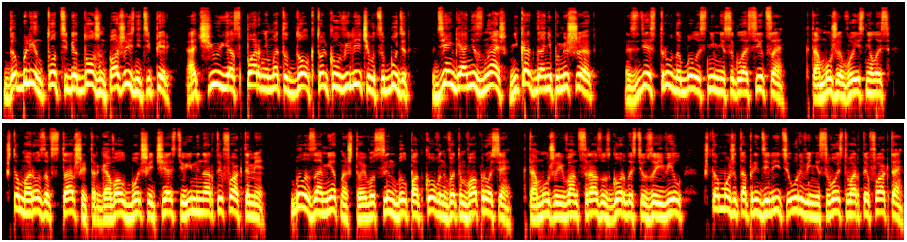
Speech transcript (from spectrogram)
Да блин, тот тебе должен по жизни теперь. А чую я с парнем этот долг только увеличиваться будет. Деньги они, знаешь, никогда не помешают». Здесь трудно было с ним не согласиться. К тому же выяснилось, что Морозов-старший торговал большей частью именно артефактами. Было заметно, что его сын был подкован в этом вопросе. К тому же Иван сразу с гордостью заявил, что может определить уровень и свойства артефакта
